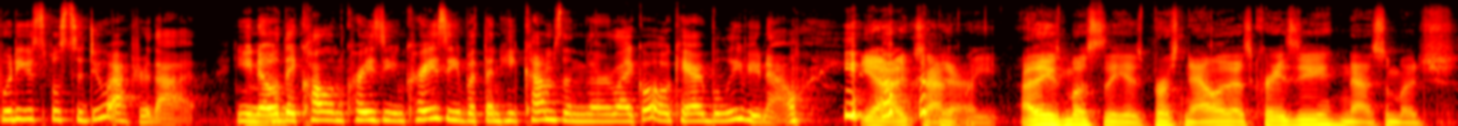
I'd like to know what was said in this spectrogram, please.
What are you supposed to do after that? You Mm-hmm. know, they call him crazy and crazy, but then he comes and they're like, "Oh, okay, I believe you now." yeah, yeah. exactly. I think it's mostly his personality that's crazy, not so much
